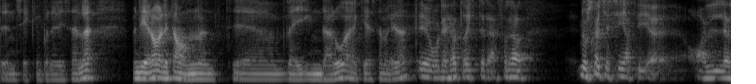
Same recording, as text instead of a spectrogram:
den sjekken på det viset heller. Men dere har litt annen eh, vei inn der òg, stemmer ikke det? Jo, det er helt riktig det. For det at, nå skal jeg ikke si at vi alle,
